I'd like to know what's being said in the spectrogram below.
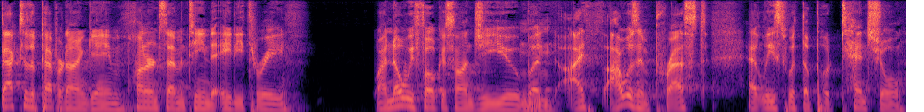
Back to the Pepperdine game, 117 to 83. I know we focus on GU, but Mhm. I I was impressed at least with the potential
